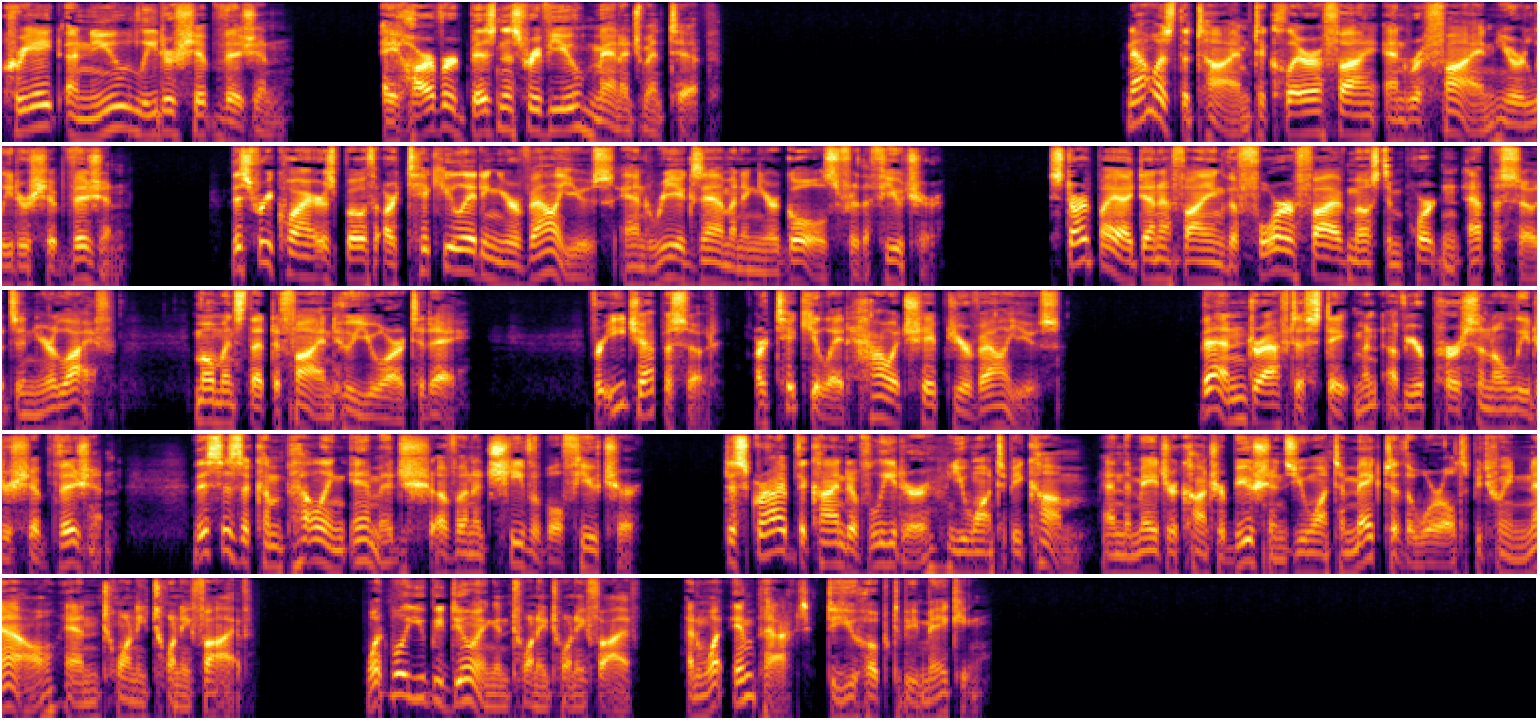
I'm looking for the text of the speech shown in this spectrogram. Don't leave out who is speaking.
Speaker 1: Create a new leadership vision. A Harvard Business Review management tip. Now is the time to clarify and refine your leadership vision. This requires both articulating your values and re examining your goals for the future. Start by identifying the four or five most important episodes in your life, moments that defined who you are today. For each episode, articulate how it shaped your values. Then draft a statement of your personal leadership vision. This is a compelling image of an achievable future. Describe the kind of leader you want to become and the major contributions you want to make to the world between now and 2025. What will you be doing in 2025, and what impact do you hope to be making?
